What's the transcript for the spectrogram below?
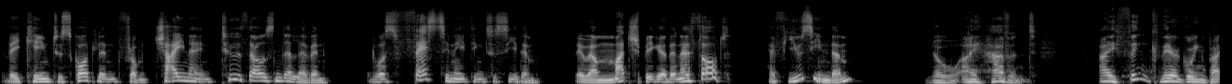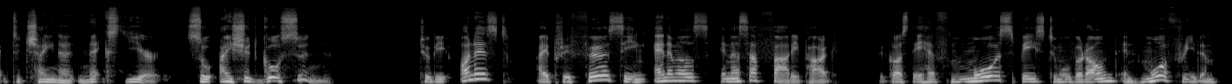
They came to Scotland from China in 2011. It was fascinating to see them. They were much bigger than I thought. Have you seen them? No, I haven't. I think they're going back to China next year, so I should go soon. To be honest, I prefer seeing animals in a safari park because they have more space to move around and more freedom.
